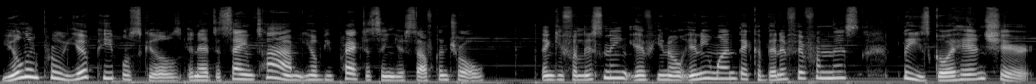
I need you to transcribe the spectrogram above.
You'll improve your people skills, and at the same time, you'll be practicing your self control. Thank you for listening. If you know anyone that could benefit from this, please go ahead and share it.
